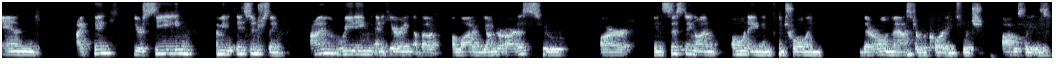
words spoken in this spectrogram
And I think you're seeing, I mean, it's interesting. I'm reading and hearing about a lot of younger artists who are insisting on owning and controlling their own master recordings, which obviously is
